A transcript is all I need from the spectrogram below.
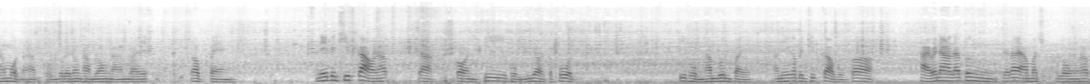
ทั้งหมดนะครับ ผมก็เลยต้องทำร่องน้ำไว้รอบแปลง อันนี้เป็นคลิปเก่านะครับ จากก่อนที่ผมหยอดกระโพดที่ผมทำรุ่นไป อันนี้ก็เป็นคลิปเก่าผมก็ถ่ายไว้นานแล้วเพิ่งจะได้เอามาลงครับ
